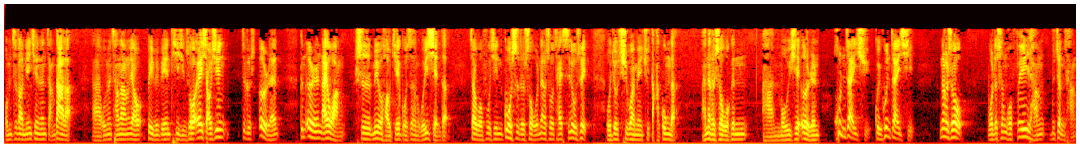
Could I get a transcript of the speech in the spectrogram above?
我们知道年轻人长大了啊，我们常常要被别人提醒说，哎，小心这个是恶人，跟恶人来往是没有好结果，是很危险的。在我父亲过世的时候，我那个时候才十六岁，我就去外面去打工的啊。那个时候我跟啊某一些恶人混在一起，鬼混在一起。那个时候我的生活非常不正常。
